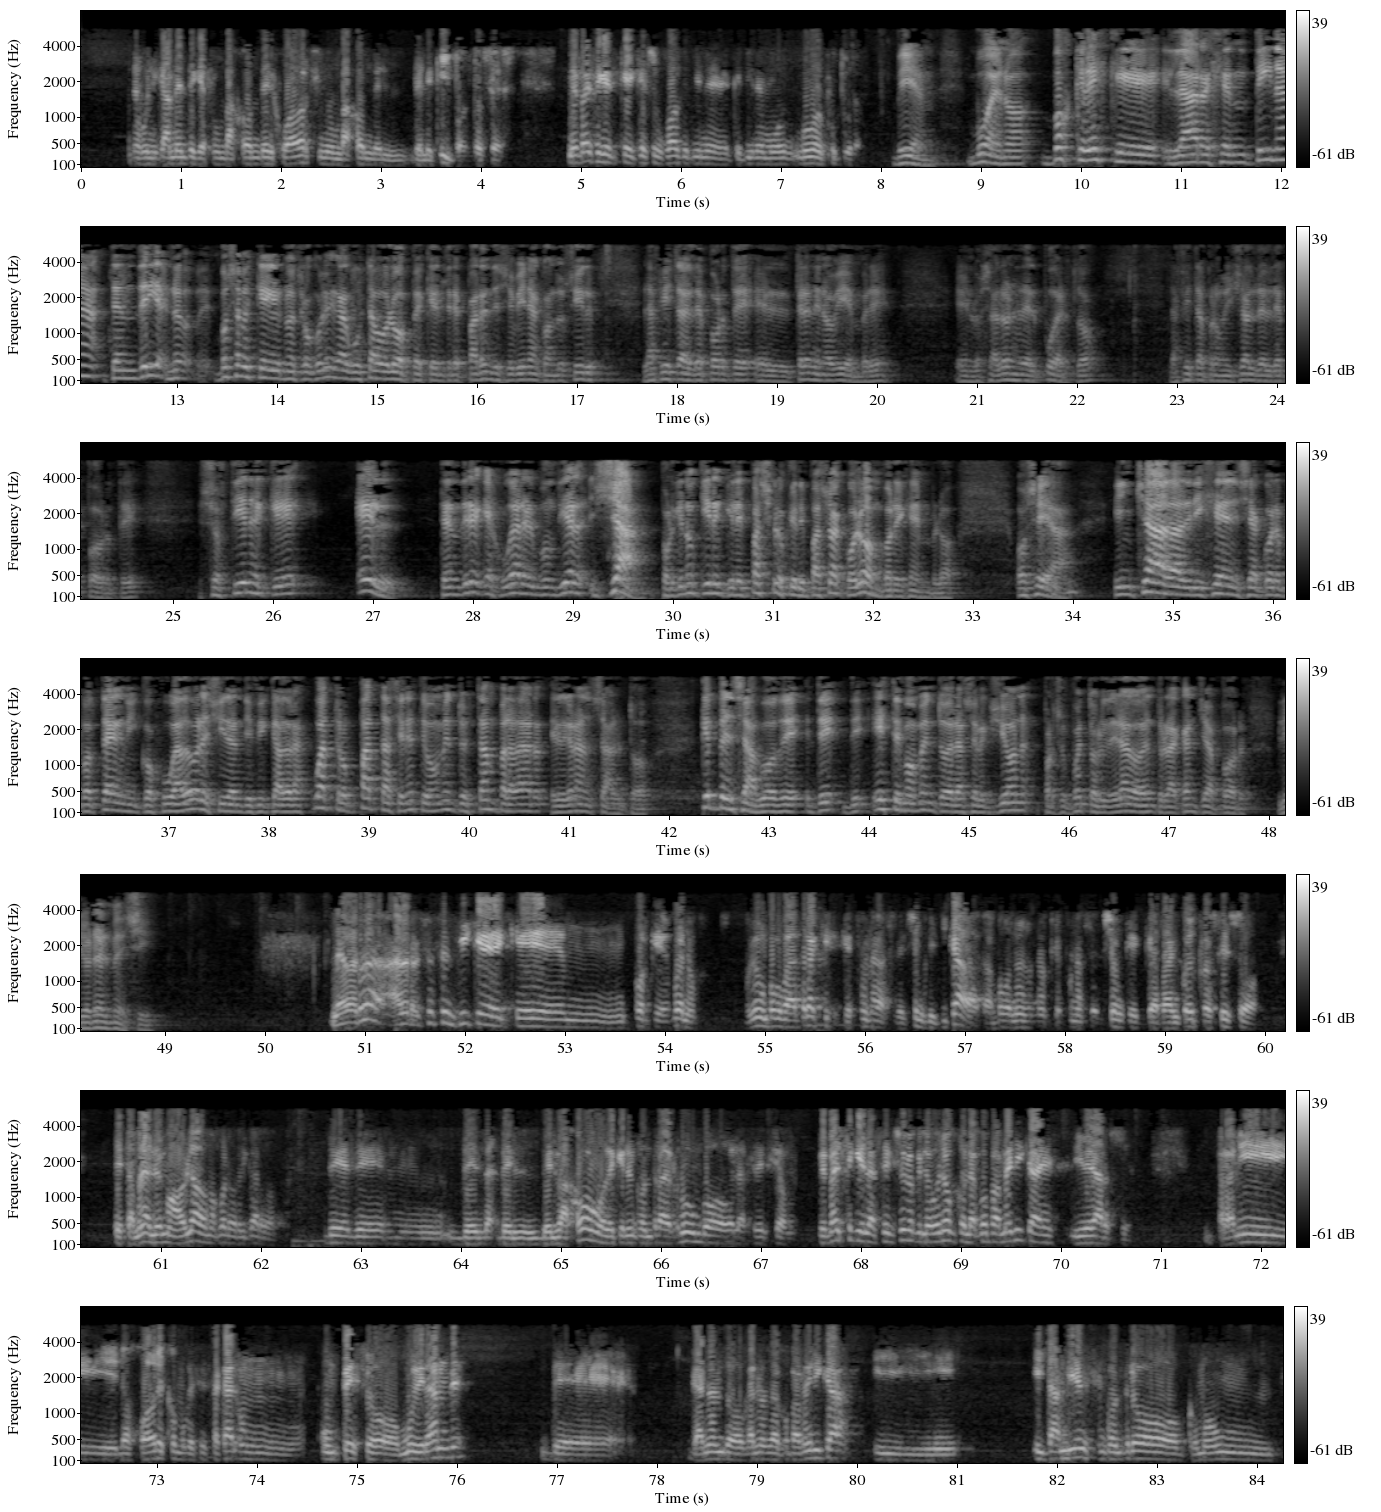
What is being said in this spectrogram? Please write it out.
no es únicamente que fue un bajón del jugador, sino un bajón del, del equipo. Entonces, me parece que, que, es un jugador que tiene, que tiene muy, muy buen futuro. Bien, bueno, ¿vos crees que la Argentina tendría... No, vos sabés que nuestro colega Gustavo López, que entre paréntesis viene a conducir la fiesta del deporte el 3 de noviembre en los salones del puerto, la fiesta provincial del deporte, sostiene que él tendría que jugar el mundial ya, porque no quiere que le pase lo que le pasó a Colón, por ejemplo. O sea, hinchada, dirigencia, cuerpo técnico, jugadores identificados, las cuatro patas en este momento están para dar el gran salto. ¿Qué pensás vos de, de, este momento de la selección, por supuesto liderado dentro de la cancha por Lionel Messi? La verdad, a ver, yo sentí que, que mm, porque, bueno, volvemos un poco para atrás, que, fue una selección criticada, tampoco no, no que fue una selección que, que arrancó el proceso de esta manera, lo hemos hablado, me acuerdo, Ricardo, de, de, del, del, bajón o de que no encontrar el rumbo de la selección. Me parece que la selección lo que logró con la Copa América es liberarse. Para mí los jugadores como que se sacaron un, peso muy grande de ganando ganando la Copa América y y también se encontró como un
